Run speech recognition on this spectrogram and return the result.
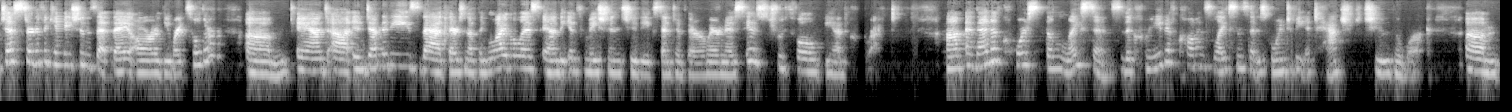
just certifications that they are the rights holder um, and uh, indemnities that there's nothing libelous and the information to the extent of their awareness is truthful and correct. Um, and then of course the license, the Creative Commons license that is going to be attached to the work. Um,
